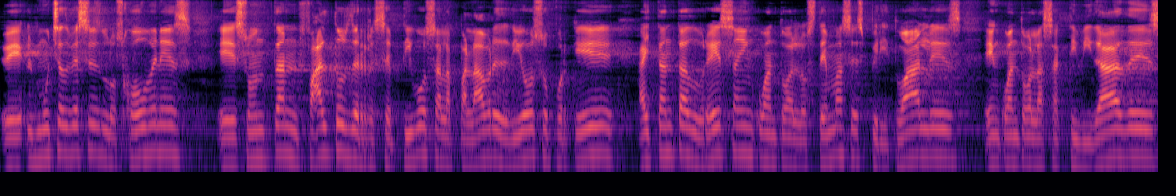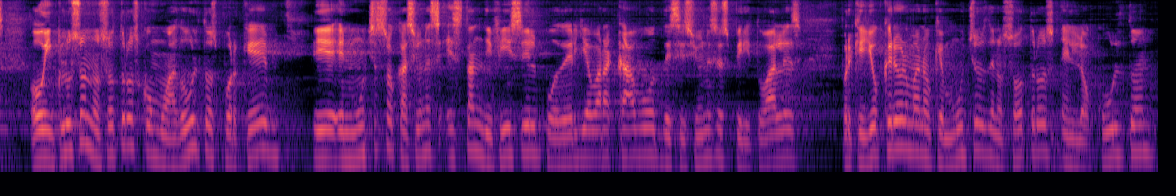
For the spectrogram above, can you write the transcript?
eh, muchas veces los jóvenes eh, son tan faltos de receptivos a la palabra de Dios o por qué hay tanta dureza en cuanto a los temas espirituales, en cuanto a las actividades o incluso nosotros como adultos, por qué eh, en muchas ocasiones es tan difícil poder llevar a cabo decisiones espirituales, porque yo creo hermano que muchos de nosotros en lo oculto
